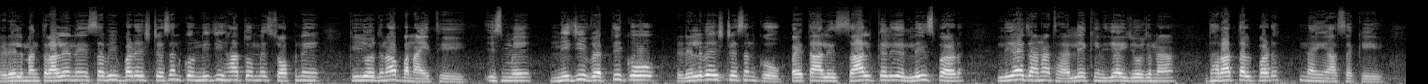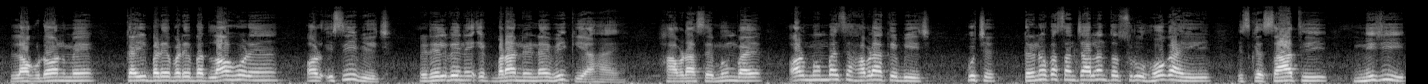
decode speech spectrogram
रेल मंत्रालय ने सभी बड़े स्टेशन को निजी हाथों में सौंपने की योजना बनाई थी। इसमें निजी व्यक्ति को रेलवे स्टेशन को 45 साल के लिए लीज पर लिया जाना था, लेकिन यह योजना धरातल पर नहीं आ सकी। लॉकडाउन में कई बड़े बड़े बदलाव हो रहे हैं और इसी बीच रेलवे ने एक बड़ा निर्णय भी किया है। हावड़ा से मुंबई और मुंबई से हावड़ा के बीच कुछ ट्रेनों का संचालन तो शुरू होगा ही, इसके साथ ही निजी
